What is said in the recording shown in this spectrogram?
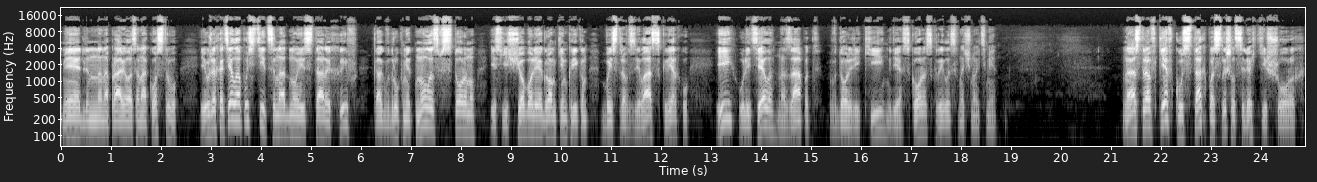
Медленно направилась она к острову и уже хотела опуститься на одну из старых ив, как вдруг метнулась в сторону — и с еще более громким криком быстро взвелась кверху и улетела на запад вдоль реки, где скоро скрылась в ночной тьме. На островке в кустах послышался легкий шорох.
